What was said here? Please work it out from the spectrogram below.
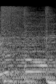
You know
